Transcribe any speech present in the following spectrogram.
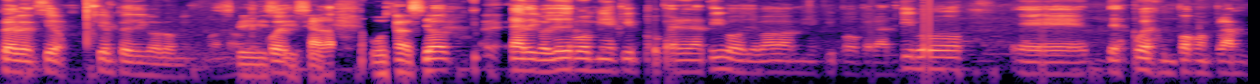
prevención, siempre digo lo mismo. Yo ya digo, yo llevo mi equipo operativo, llevaba mi equipo operativo, eh, después un poco en plan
